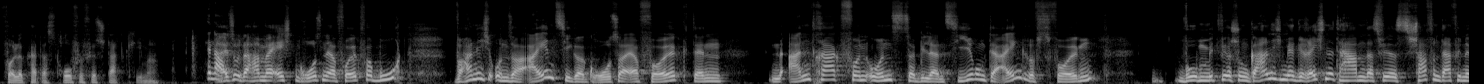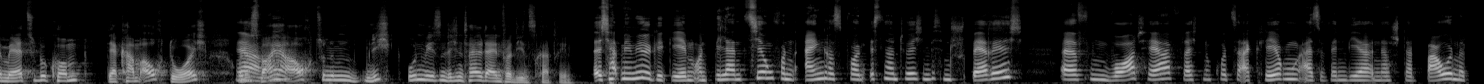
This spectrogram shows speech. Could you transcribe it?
volle Katastrophe fürs Stadtklima. Genau. Also da haben wir echt einen großen Erfolg verbucht. War nicht unser einziger großer Erfolg, denn ein Antrag von uns zur Bilanzierung der Eingriffsfolgen, womit wir schon gar nicht mehr gerechnet haben, dass wir es schaffen, dafür eine Mehrheit zu bekommen, der kam auch durch. Und ja. das war ja auch zu einem nicht unwesentlichen Teil dein Verdienst, Katrin. Ich habe mir Mühe gegeben und Bilanzierung von Eingriffsfolgen ist natürlich ein bisschen sperrig. Äh, vom Wort her vielleicht eine kurze Erklärung. Also wenn wir in der Stadt bauen mit,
